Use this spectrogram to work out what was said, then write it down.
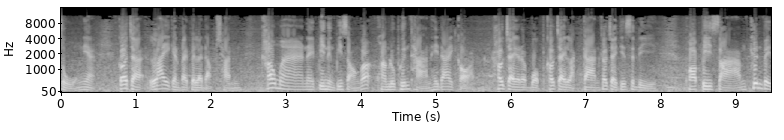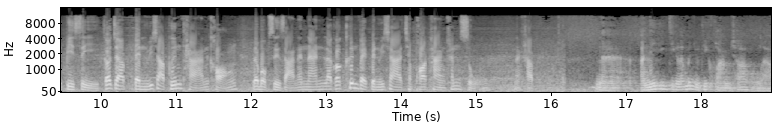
สูงเนี่ยก็จะไล่กันไปเป็นระดับชั้น เข้ามาในปี 1 ปี 2 ก็ความรู้พื้นฐานให้ได้ก่อน เข้าใจระบบเข้าใจหลักการเข้าใจทฤษฎี พอปี 3 ขึ้นไปปี 4 ก็จะเป็นวิชาพื้นฐานของระบบสื่อสารนั้นๆ แล้วก็ขึ้นไปเป็นวิชาเฉพาะทางขั้นสูงนะครับนะฮะอันนี้จริงๆแล้วมันอยู่ที่ความชอบของเรา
